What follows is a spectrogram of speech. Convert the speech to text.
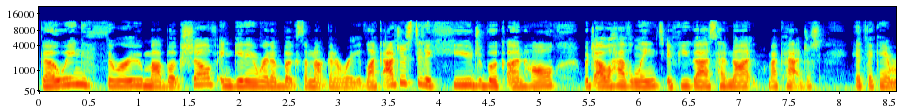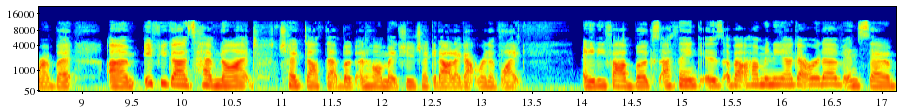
going through my bookshelf and getting rid of books I'm not going to read. Like I just did a huge book unhaul, which I will have linked if you guys have not, my cat just hit the camera. But um, if you guys have not checked out that book unhaul, make sure you check it out. I got rid of like 85 books, I think is about how many I got rid of. And so,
